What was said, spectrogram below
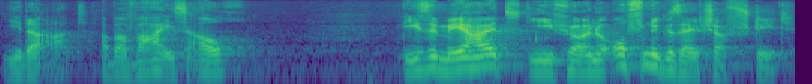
jeder Art. Aber wahr ist auch, diese Mehrheit, die für eine offene Gesellschaft steht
